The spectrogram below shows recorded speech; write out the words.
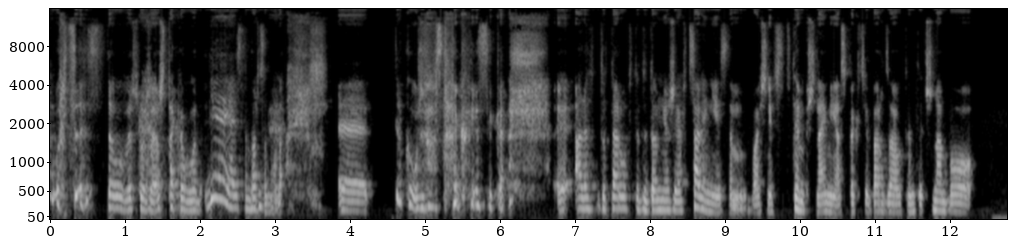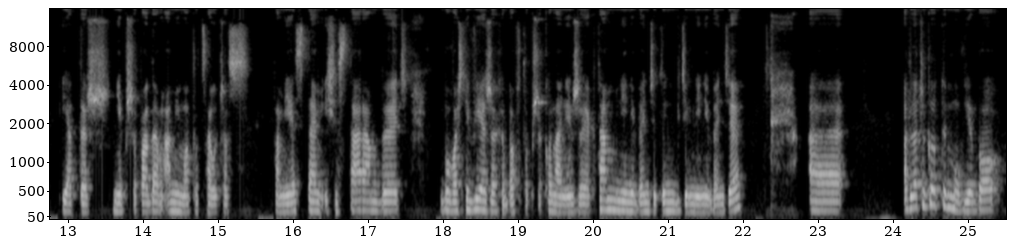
kurczę, z tego wyszło, że aż taka młoda. Nie, ja jestem bardzo młoda. E, tylko używam starego języka. E, ale dotarło wtedy do mnie, że ja wcale nie jestem właśnie w tym przynajmniej aspekcie bardzo autentyczna, bo ja też nie przepadam, a mimo to cały czas tam jestem i się staram być, bo właśnie wierzę chyba w to przekonanie, że jak tam mnie nie będzie, to nigdzie mnie nie będzie. A dlaczego o tym mówię? Bo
